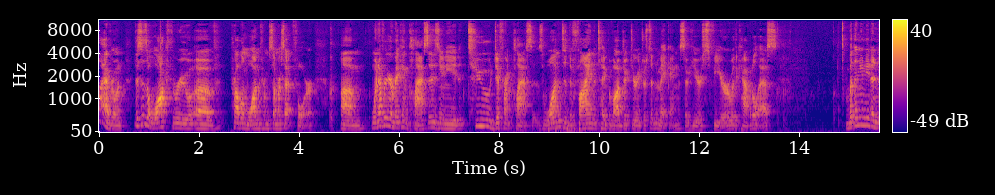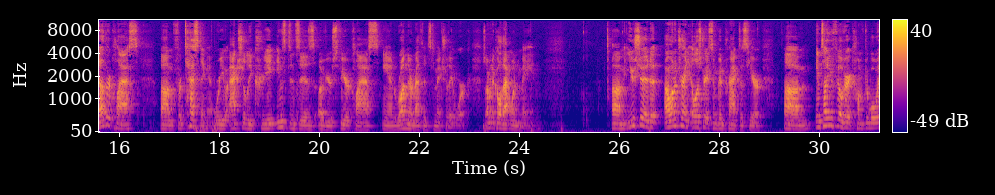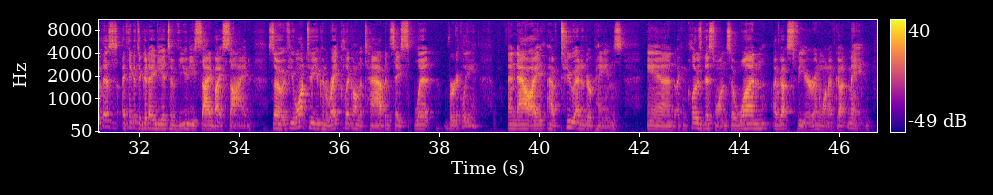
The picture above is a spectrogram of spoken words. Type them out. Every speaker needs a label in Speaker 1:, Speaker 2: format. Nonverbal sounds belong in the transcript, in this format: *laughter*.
Speaker 1: Hi everyone. This is a walkthrough of problem one from summer set 4. Um, whenever you're making classes, you need two different classes. One to define the type of object you're interested in making, so here sphere with a capital S. But then you need another class um, for testing it, where you actually create instances of your sphere class and run their methods to make sure they work. So I'm going to call that one main. Um, you should, I want to try and illustrate some good practice here. Um, until you feel very comfortable with this, I think it's a good idea to view these side by side. So if you want to, you can right click on the tab and say split vertically. And now I have two editor panes and I can close this one. So one, I've got sphere and one I've got main.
